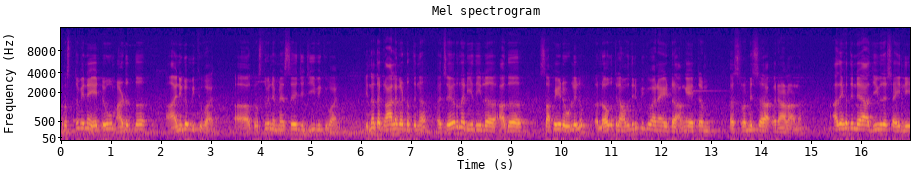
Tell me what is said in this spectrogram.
ക്രിസ്തുവിനെ ഏറ്റവും അടുത്ത് അനുഗമിക്കുവാൻ ക്രിസ്തുവിന്റെ മെസ്സേജ് ജീവിക്കുവാൻ. ഇന്നത്തെ കാലഘട്ടത്തിന് ചേർന്ന രീതിയിൽ അത് സഭയുടെ ഉള്ളിലും ലോകത്തിലും അവതരിപ്പിക്കുവാനായിട്ട് അങ്ങേയറ്റം ശ്രമിച്ച ഒരാളാണ്. അദ്ദേഹത്തിന്റെ ആ ജീവിത ശൈലി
